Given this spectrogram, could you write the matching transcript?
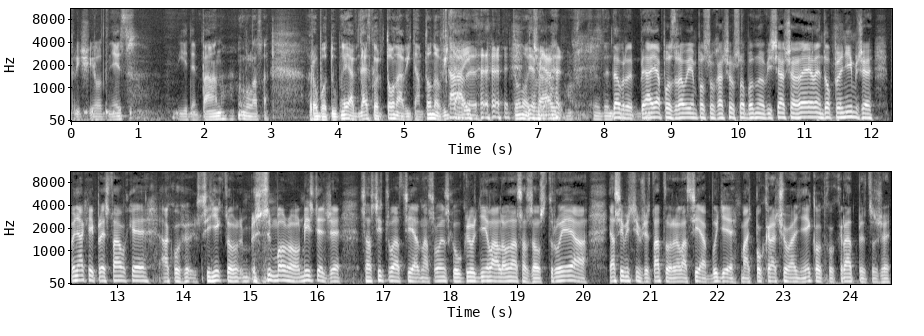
prišiel dnes jeden pán, volá sa Robot Dub. Ja najskôr Tona vítam. Tono, vítaj. Ale... Tono, čau. Ja, dobre, ja, ja pozdravujem poslucháčov Slobodného vysiača. Ja len doplním, že po nejakej prestávke, ako si niekto si mohol myslieť, že sa situácia na Slovensku ukľudnila, ale ona sa zostruje a ja si myslím, že táto relácia bude mať pokračovanie niekoľkokrát, pretože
